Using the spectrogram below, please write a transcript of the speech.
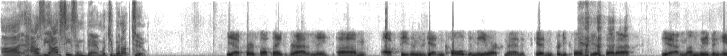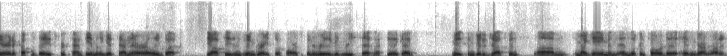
uh, how's the offseason been? What you been up to? Yeah, first off, thank you for having me. Um, off season is getting cold in New York, man. It's getting pretty cold here, but uh, yeah, I'm, I'm leaving here in a couple of days for Tempe. I'm going to get down there early, but the off season's been great so far. It's been a really good reset, and I feel like I've made some good adjustments um, to my game, and, and looking forward to hitting the ground running.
